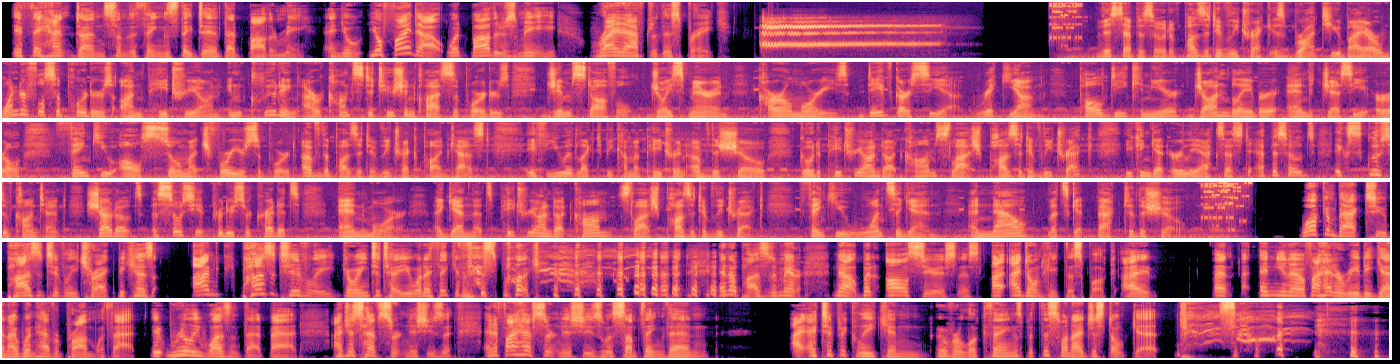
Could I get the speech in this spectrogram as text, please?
if they hadn't done some of the things they did that bother me. And you'll you'll find out what bothers me right after this break. This episode of Positively Trek is brought to you by our wonderful supporters on Patreon, including our Constitution class supporters Jim Stoffel, Joyce Marin, Carl Morris, Dave Garcia, Rick Young, Paul D. Kinnear, John Blaber, and Jesse Earl thank you all so much for your support of the Positively Trek podcast. If you would like to become a patron of the show, go to patreon.com slash positivelytrek. You can get early access to episodes, exclusive content, shoutouts, associate producer credits, and more. Again, that's patreon.com slash positivelytrek. Thank you once again. And now let's get back to the show. Welcome back to Positively Trek because I'm positively going to tell you what I think of this book in a positive manner. No, but all seriousness, I, I don't hate this book. I and and you know, if I had to read again, I wouldn't have a problem with that. It really wasn't that bad. I just have certain issues, that, and if I have certain issues with something, then I, I typically can overlook things. But this one, I just don't get. so.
